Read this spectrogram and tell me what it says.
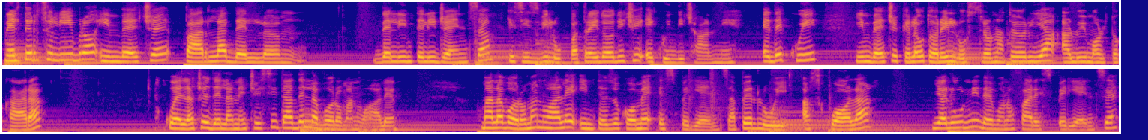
Nel terzo libro, invece, parla del, dell'intelligenza che si sviluppa tra i 12 e i 15 anni. Ed è qui, invece, che l'autore illustra una teoria a lui molto cara, quella cioè della necessità del lavoro manuale. Ma lavoro manuale inteso come esperienza. Per lui, a scuola, gli alunni devono fare esperienze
